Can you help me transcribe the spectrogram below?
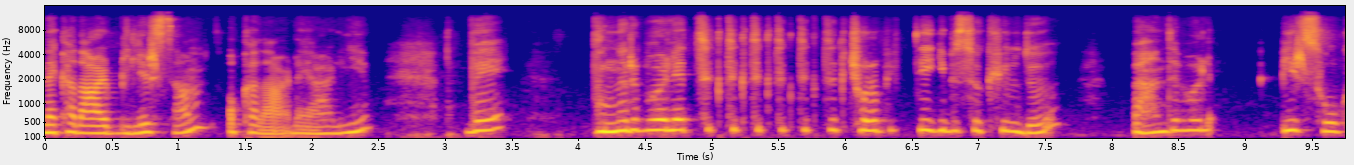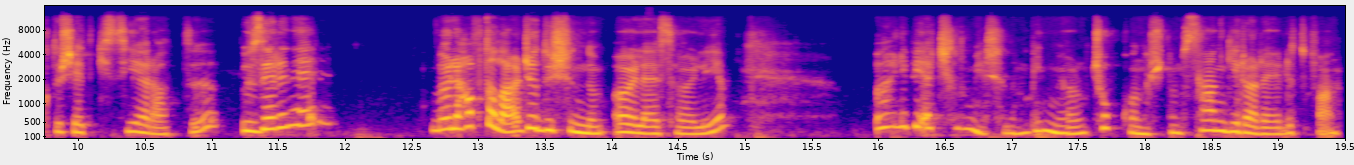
Ne kadar bilirsem o kadar değerliyim. Ve bunları böyle tık tık tık tık tık tık çorap ipliği gibi söküldü. Bende böyle bir soğuk duş etkisi yarattı. Üzerine böyle haftalarca düşündüm öyle söyleyeyim. Öyle bir açılım yaşadım bilmiyorum. Çok konuştum. Sen gir araya lütfen.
